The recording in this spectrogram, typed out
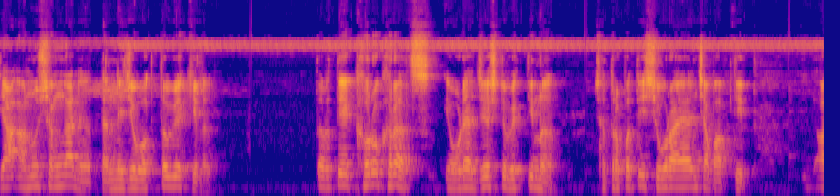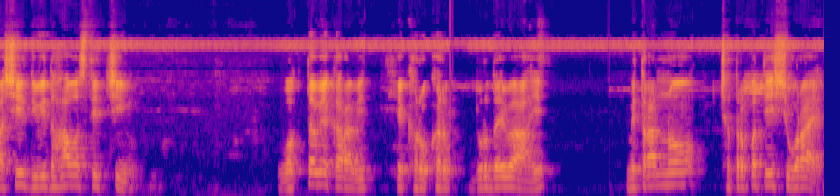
त्या अनुषंगानं त्यांनी जे वक्तव्य केलं तर ते खरोखरच एवढ्या ज्येष्ठ व्यक्तीनं छत्रपती शिवरायांच्या बाबतीत अशी द्विधावस्थेची वक्तव्य करावीत हे खरोखर दुर्दैव आहे. मित्रांनो छत्रपती शिवराय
